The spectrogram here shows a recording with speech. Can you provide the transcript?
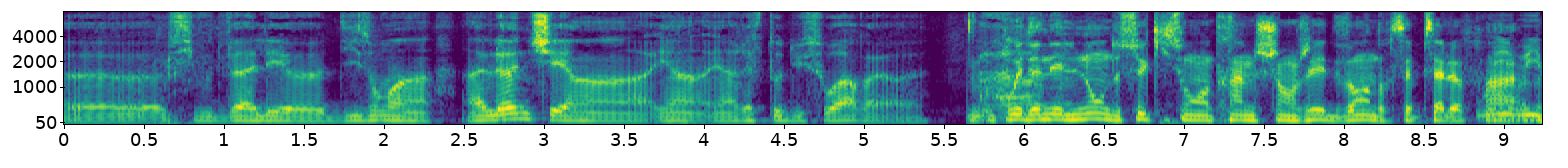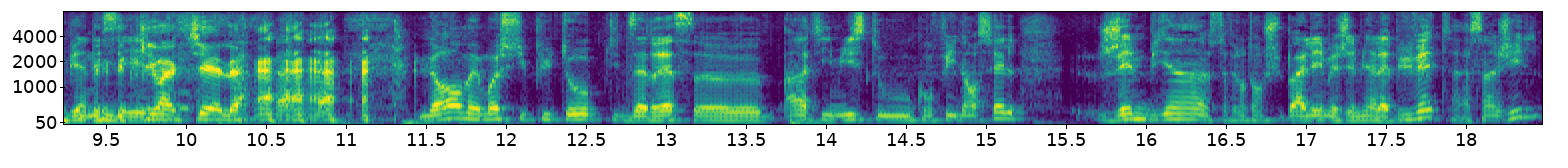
euh, si vous devez aller, euh, disons un, un lunch et un, et un et un resto du soir. euh, Vous pouvez donner le nom de ceux qui sont en train de changer, de vendre, ça, ça leur fera Oui, oui, bien des essayé. clients actuels. Non, mais moi je suis plutôt petites adresses euh, intimistes ou confidentielles. J'aime bien, ça fait longtemps que je suis pas allé, mais j'aime bien la buvette à Saint-Gilles,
